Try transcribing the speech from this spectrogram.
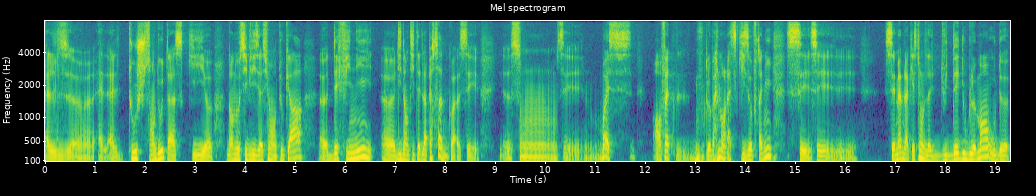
euh, elles, touchent sans doute à ce qui, euh, dans nos civilisations en tout cas, définit l'identité de la personne. C'est son, c'est, ouais, en fait, globalement, la schizophrénie, c'est, c'est, même la question du dédoublement ou de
